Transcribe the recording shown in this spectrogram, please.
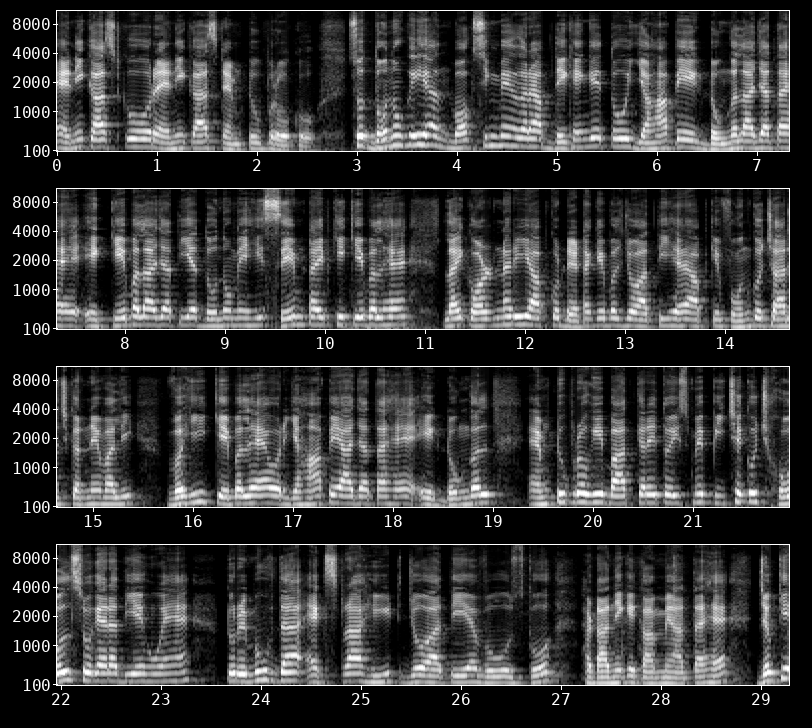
एनीकास्ट को और एनीकास्ट एम टू प्रो को। सो so, दोनों के ही अनबॉक्सिंग में अगर आप देखेंगे तो यहाँ पे एक डोंगल आ जाता है एक केबल आ जाती है। दोनों में ही सेम टाइप की केबल है। लाइक like ऑर्डनरी आपको डेटा केबल जो आती है आपके फ़ोन को चार्ज करने वाली वही केबल है और यहाँ पे आ जाता है एक डोंगल एम टू प्रो की बात करें तो इसमें पीछे कुछ होल्स वगैरह दिए हुए हैं। To remove the extra heat जो आती है वो उसको हटाने के काम में आता है। जबकि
